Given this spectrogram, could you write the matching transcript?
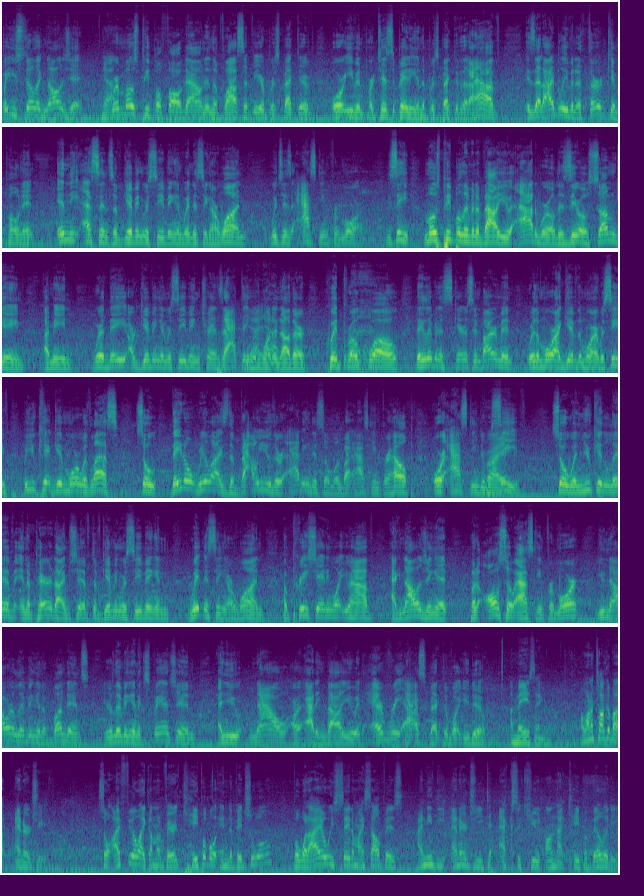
but you still acknowledge it. Yeah. Where most people fall down in the philosophy or perspective, or even participating in the perspective that I have, is that I believe in a third component in the essence of giving, receiving, and witnessing are one, which is asking for more. You see, most people live in a value add world, a zero sum game. I mean, where they are giving and receiving, transacting Yeah, with one yeah. another, quid pro quo. They live in a scarce environment where the more I give, the more I receive, but you can't give more with less. So they don't realize the value they're adding to someone by asking for help or asking to Right. receive. So when you can live in a paradigm shift of giving, receiving, and witnessing are one, appreciating what you have, acknowledging it, but also asking for more, you now are living in abundance, you're living in expansion, and you now are adding value in every aspect of what you do. Amazing. I want to talk about energy. So I feel like I'm a very capable individual, but what I always say to myself is I need the energy to execute on that capability.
